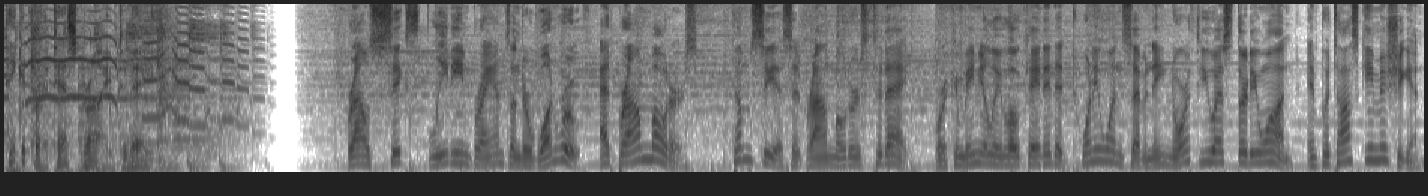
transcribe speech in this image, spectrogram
Take it for a test drive today. Browse six leading brands under one roof at Brown Motors. Come see us at Brown Motors today. We're conveniently located at 2170 North US 31 in Petoskey, Michigan.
